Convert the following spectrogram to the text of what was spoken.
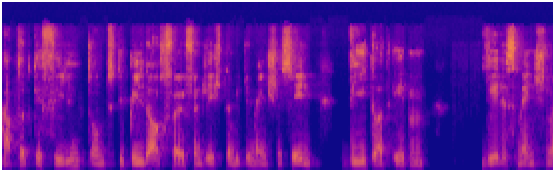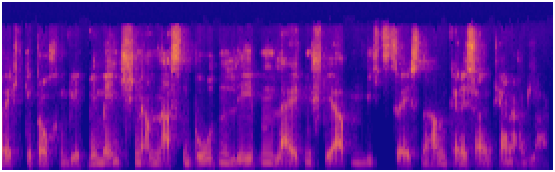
habe dort gefilmt und die Bilder auch veröffentlicht, damit die Menschen sehen, wie dort eben jedes Menschenrecht gebrochen wird, wie Menschen am nassen Boden leben, leiden, sterben, nichts zu essen haben, keine sanitären Anlagen.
